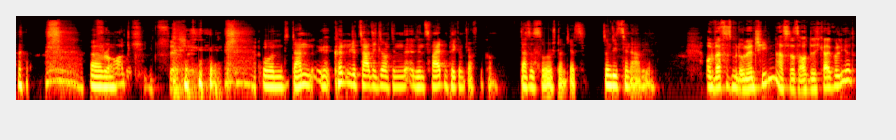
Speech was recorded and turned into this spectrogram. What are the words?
ähm, Fraud Kings, sehr schön. und dann könnten wir tatsächlich noch den, den zweiten Pick im Draft bekommen. Das ist so Stand jetzt. So sind die Szenarien. Und was ist mit Unentschieden? Hast du das auch durchkalkuliert?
